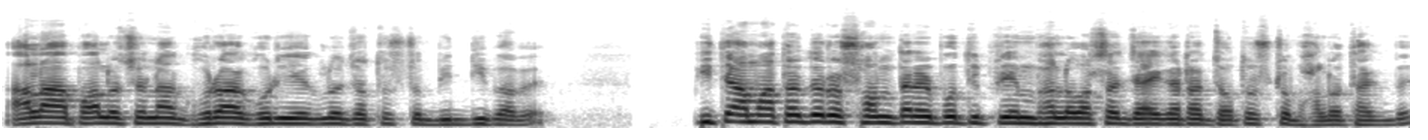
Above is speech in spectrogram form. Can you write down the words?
আলাপ, আলোচনা, ঘোরাঘুরি এগুলো যথেষ্ট বৃদ্ধি পাবে। পিতা মাতাদেরও সন্তানের প্রতি প্রেম, ভালোবাসার জায়গাটা যথেষ্ট ভালো থাকবে।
